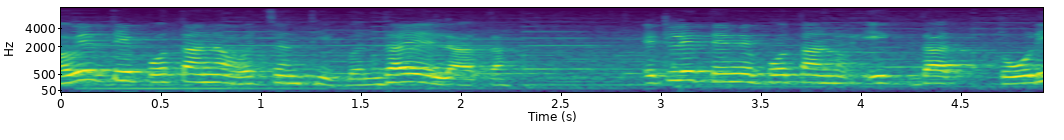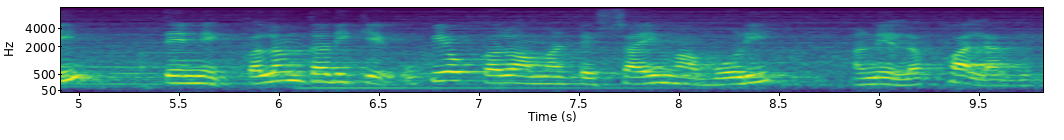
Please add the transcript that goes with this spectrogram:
હવે તે પોતાના વચનથી બંધાયેલા હતા. એટલે તેને પોતાનો એક દાંત તોડી, તેને કલમ તરીકે ઉપયોગ કરવા માટે શાહીમાં બોળી અને લખવા લાગી.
